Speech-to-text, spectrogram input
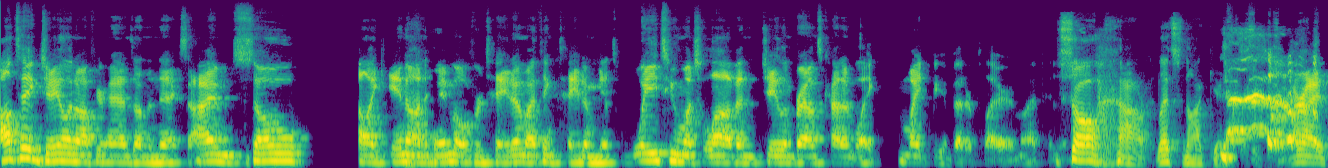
I'll take Jaylen off your hands on the Knicks. I'm so like in on him over Tatum. I think Tatum gets way too much love, and Jaylen Brown's kind of like might be a better player in my opinion. So, all right, let's not get all right.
